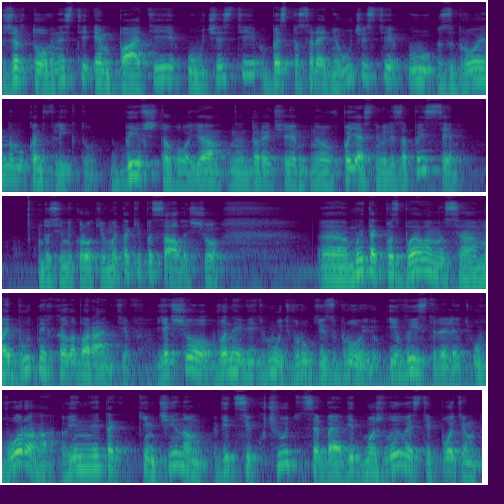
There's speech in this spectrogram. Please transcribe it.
Жертовності, емпатії, участі, безпосередньо участі у збройному конфлікту. Більш того, я до речі, в пояснювальній записці до сіми кроків, ми так і писали, що е, ми так позбавимося майбутніх колаборантів. Якщо вони візьмуть в руки зброю і вистрілять у ворога, вони таким чином відсікчуть себе від можливості потім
